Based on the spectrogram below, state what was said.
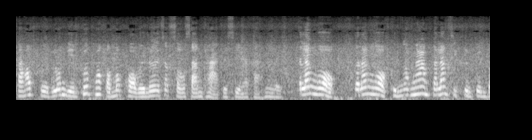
ถ้าเขาปลูกลงดินปุ๊บเขาก็มาพอไว้เลยสักสองสามถาดจะสีนะคะนั่นเลยกำลังงอกกำลังงอกขึ้นงามๆกำลังสิขึ้นเป็นใบ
